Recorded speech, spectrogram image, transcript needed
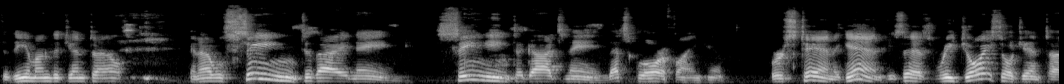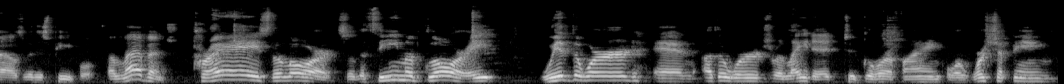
to thee among the Gentiles, and I will sing to thy name. Singing to God's name. That's glorifying Him. Verse 10, again, he says, Rejoice, O Gentiles, with his people. 11, praise the Lord. So the theme of glory with the word and other words related to glorifying or worshiping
